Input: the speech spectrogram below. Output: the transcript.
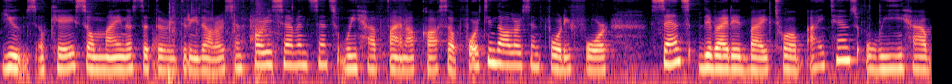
use okay? So minus the $33.47 we have final cost of $14.44 divided by 12 items. We have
